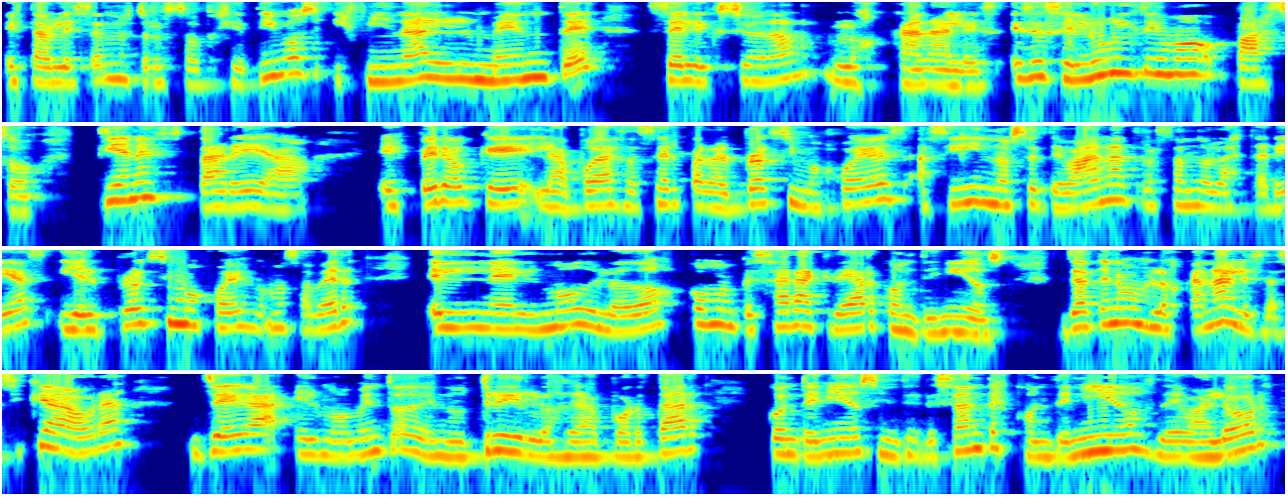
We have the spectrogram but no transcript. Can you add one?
establecer nuestros objetivos y finalmente seleccionar los canales. Ese es el último paso. Tienes tarea, Espero que la puedas hacer para el próximo jueves, así no se te van atrasando las tareas. Y el próximo jueves vamos a ver en el módulo 2 cómo empezar a crear contenidos. Ya tenemos los canales, así que ahora llega el momento de nutrirlos, de aportar contenidos interesantes, contenidos de valor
